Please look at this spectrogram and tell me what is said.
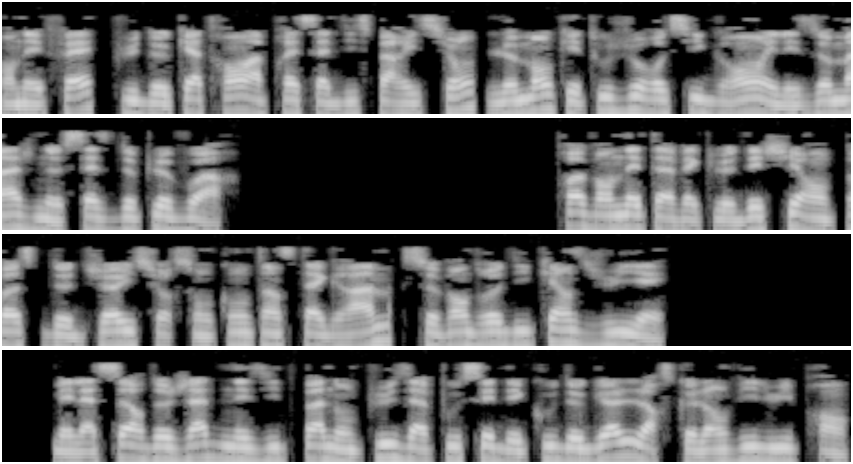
En effet, plus de quatre ans après sa disparition, le manque est toujours aussi grand et les hommages ne cessent de pleuvoir. Preuve en est avec le déchirant post de Joy sur son compte Instagram, ce vendredi 15 juillet. Mais la sœur de Jade n'hésite pas non plus à pousser des coups de gueule lorsque l'envie lui prend.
